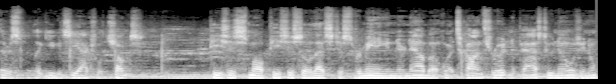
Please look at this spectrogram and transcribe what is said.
there's like you can see actual chunks, pieces, small pieces. So that's just remaining in there now. But what's gone through it in the past, who knows? You know,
